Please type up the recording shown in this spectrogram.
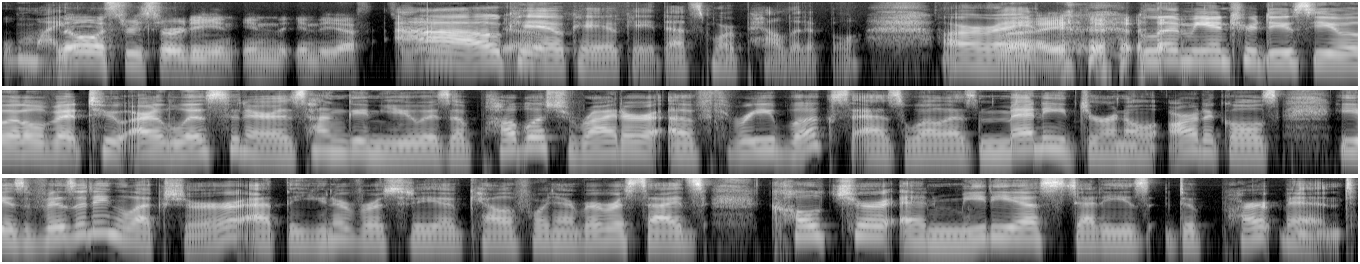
Oh my No, it's three thirty in, in in the afternoon. Ah, okay, Yeah. okay, okay. That's more palatable. All right. Right. Let me introduce you a little bit to our listeners. Sang-keun Yoo is a published writer of three books as well as many journal articles. He is visiting lecturer at the University of California Riverside's Culture and Media Studies Department.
